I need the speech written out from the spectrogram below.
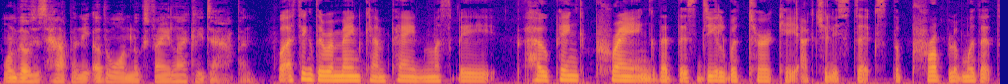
one of those has happened, the other one looks very likely to happen happen? Well, I think the Remain campaign must be hoping, praying that this deal with Turkey actually sticks. The problem with it,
